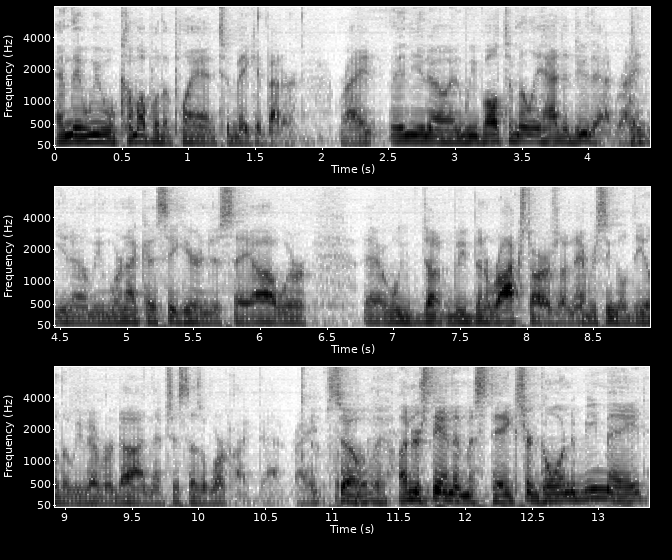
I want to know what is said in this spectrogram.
and then we will come up with a plan to make it better, right? And you know, and we've ultimately had to do that, right? You know, I mean, we're not going to sit here and just say, oh, we're uh, we've done we've been rock stars on every single deal that we've ever done. That just doesn't work like that, right? So understand that mistakes are going to be made.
